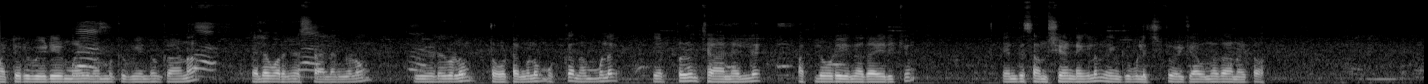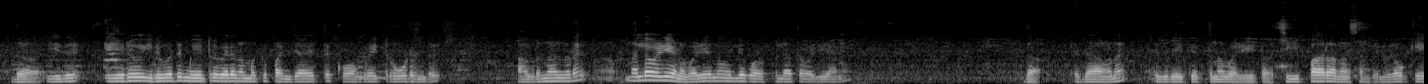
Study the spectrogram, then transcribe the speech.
മറ്റൊരു വീഡിയോയുമായി നമുക്ക് വീണ്ടും കാണാം. വില കുറഞ്ഞ സ്ഥലങ്ങളും വീടുകളും തോട്ടങ്ങളും ഒക്കെ നമ്മൾ എപ്പോഴും ചാനലിൽ അപ്ലോഡ് ചെയ്യുന്നതായിരിക്കും. എന്ത് സംശയം ഉണ്ടെങ്കിലും നിങ്ങൾക്ക് വിളിച്ച് ചോദിക്കാവുന്നതാണ് കേട്ടോ. ഇതാ ഇത് ഈ ഒരു ഇരുപത് മീറ്റർ വരെ നമുക്ക് പഞ്ചായത്ത് കോൺക്രീറ്റ് റോഡുണ്ട് അവിടുന്ന് അങ്ങോട്ട് നല്ല വഴിയാണ്. വഴിയൊന്നും വലിയ കുഴപ്പമില്ലാത്ത വഴിയാണ്. ഇതാ ഇതാണ് ഇതിലേക്ക് എത്തുന്ന വഴി കേട്ടോ. ചീപ്പാറാന്ന് സ്ഥലത്തിന്. Okay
